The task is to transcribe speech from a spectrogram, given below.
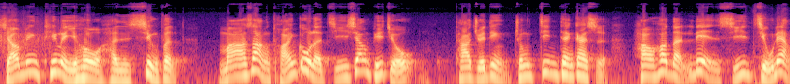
小明听了以后很兴奋，马上团购了几箱啤酒。他决定从今天开始好好的练习酒量。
